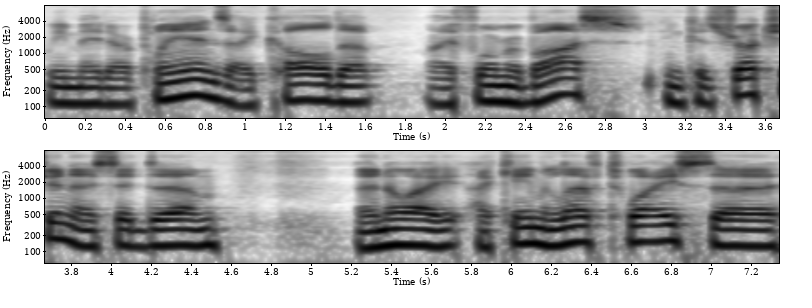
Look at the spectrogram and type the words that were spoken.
we made our plans. I called up my former boss in construction. I said, um, I know I, I came and left twice. Uh,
